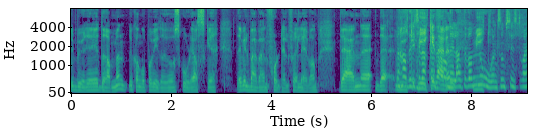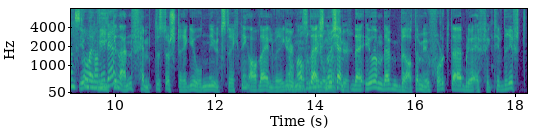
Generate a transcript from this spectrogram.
Du bor i Drammen, du kan gå på videregående skole i Asker. Det vil bare være en fordel for elevene. Det er en, eh, det, Men hadde det ikke vært en fordel at det var noen som syntes det var en strålende idé? Viken er den femte største regionen i utstrekning av de elleve regionene. Altså, det er ikke noe kjempe... Det, jo, men det er bra at det er mye folk, det blir jo effektiv drift.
